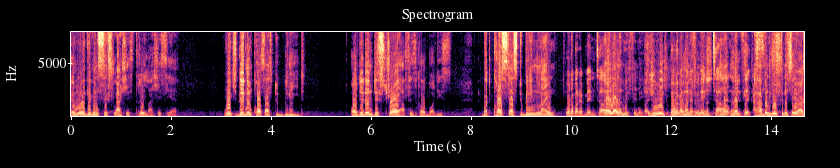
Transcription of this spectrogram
and we were given six lashes, three lashes here, which didn't cause us to bleed or didn't destroy our physical bodies, but caused us to be in line. What about a mental? No, no, let me finish. But, you would, but what Let about finish. mental Let- let me-? I haven't even finished. You are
